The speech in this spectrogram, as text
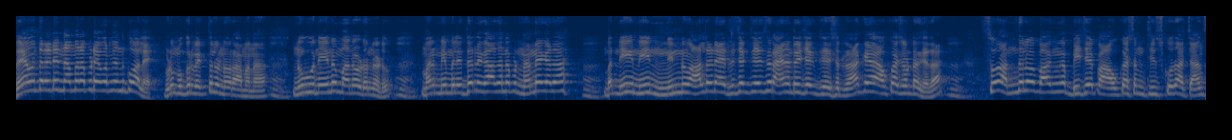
రేవంత్ రెడ్డిని నమ్మనప్పుడు ఎవరిని ఎన్నుకోవాలి? ఇప్పుడు ముగ్గురు వ్యక్తులు ఉన్నారు రామన్న. నువ్వు నేను మనోడు ఉన్నాడు. మరి మిమ్మల్ని ఇద్దరిని కాదన్నప్పుడు నన్నే కదా. మరి నీ నీ నిన్ను ఆల్రెడీ రిజెక్ట్ చేశారు ఆయన రిజెక్ట్ చేశారు. నాకే అవకాశం ఉంటుంది కదా. సో అందులో భాగంగా బీజేపీ ఆ అవకాశం తీసుకోదు ఆ ఛాన్స్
